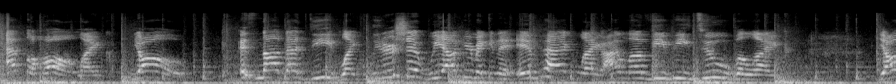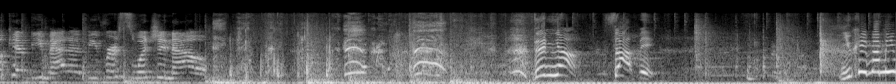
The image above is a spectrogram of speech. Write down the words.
at the hall. Like, yo, it's not that deep. Like, leadership, we out here making an impact. Like, I love VP too, but like, y'all can't be mad at me for switching out. Danielle, stop it. You came at me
